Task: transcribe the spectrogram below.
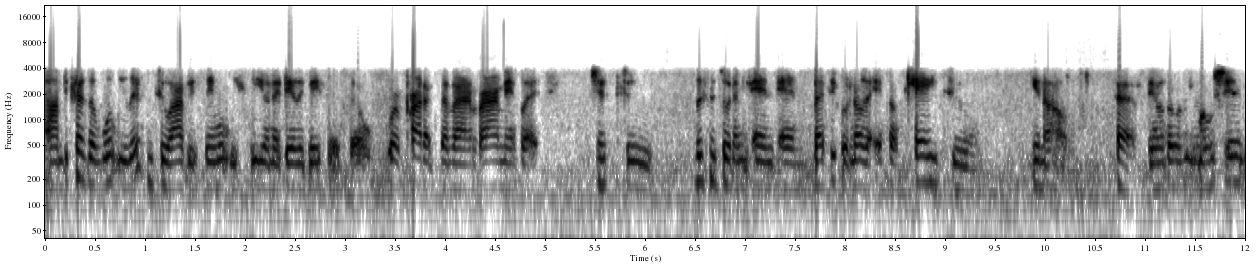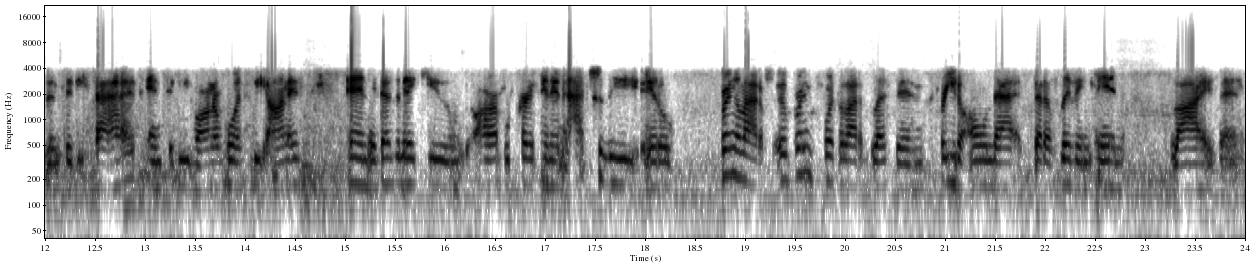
Um, because of what we listen to, obviously, what we see on a daily basis. So we're products of our environment, but just to listen to and, and, and let people know that it's okay to, you know, to feel those emotions and to be sad and to be vulnerable and to be honest. And it doesn't make you a horrible person. And actually, it'll bring a lot of it'll bring forth a lot of blessings for you to own that instead of living in lies. And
